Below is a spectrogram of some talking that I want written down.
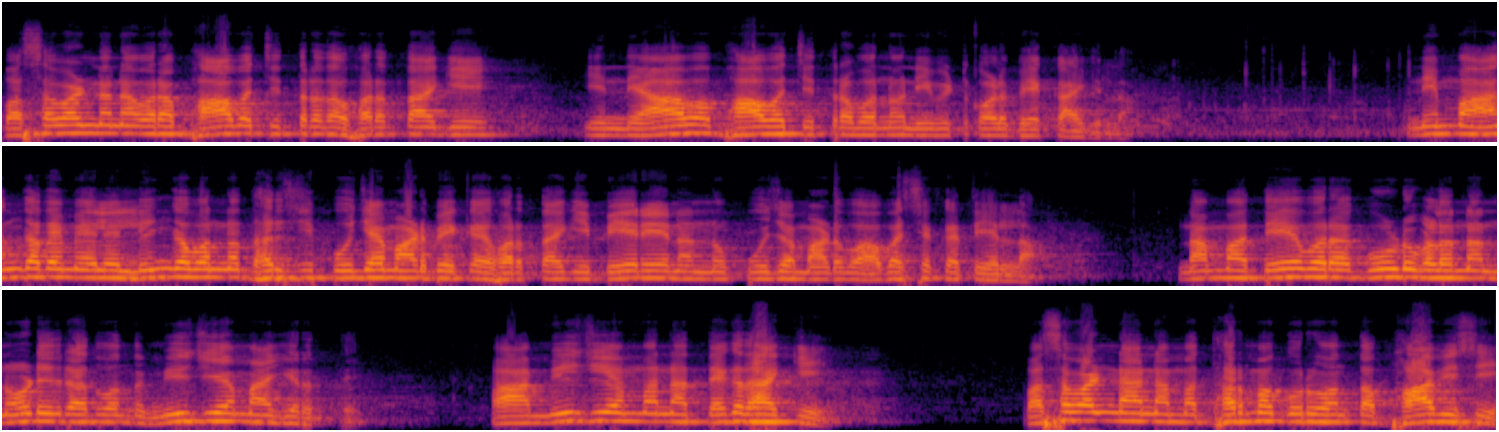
ಬಸವಣ್ಣನವರ ಭಾವಚಿತ್ರದ ಹೊರತಾಗಿ ಇನ್ಯಾವ ಭಾವಚಿತ್ರವನ್ನು ನೀವು ಇಟ್ಕೊಳ್ಬೇಕಾಗಿಲ್ಲ ನಿಮ್ಮ ಅಂಗದ ಮೇಲೆ ಲಿಂಗವನ್ನು ಧರಿಸಿ ಪೂಜೆ ಮಾಡಬೇಕೇ ಹೊರತಾಗಿ ಬೇರೇನನ್ನು ಪೂಜೆ ಮಾಡುವ ಅವಶ್ಯಕತೆ ಇಲ್ಲ. ನಮ್ಮ ದೇವರ ಗೂಡುಗಳನ್ನು ನೋಡಿದರೆ ಅದು ಒಂದು ಮ್ಯೂಸಿಯಂ ಆಗಿರುತ್ತೆ. ಆ ಮ್ಯೂಸಿಯಮ್ಮನ್ನು ತೆಗೆದುಹಾಕಿ ಬಸವಣ್ಣ ನಮ್ಮ ಧರ್ಮಗುರು ಅಂತ ಭಾವಿಸಿ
